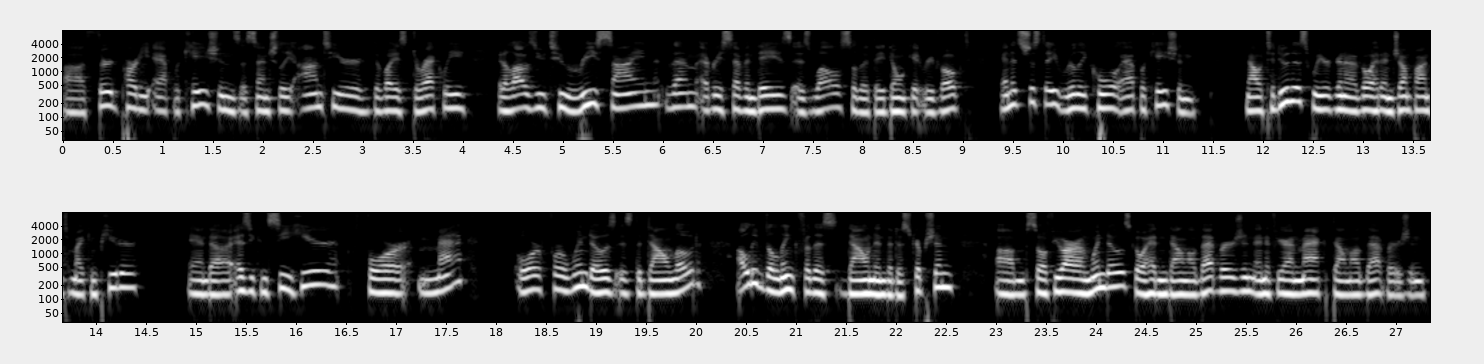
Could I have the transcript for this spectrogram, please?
uh, third-party applications essentially onto your device directly. It allows you to re-sign them every seven days as well so that they don't get revoked. And it's just a really cool application. Now to do this, we are going to go ahead and jump onto my computer. And uh, as you can see here, for Mac or for Windows is the download. I'll leave the link for this down in the description. Um, so if you are on Windows, go ahead and download that version. And if you're on Mac, download that version.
